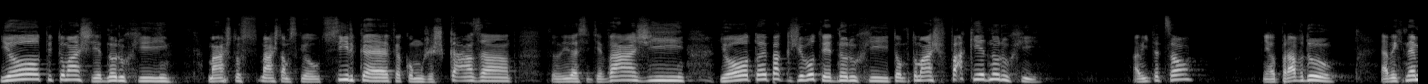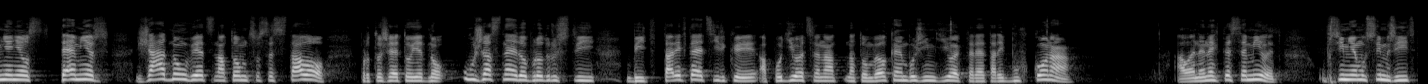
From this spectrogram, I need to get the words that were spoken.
jo, ty to máš jednoduchý, máš, to, máš tam skvělou církev, jako můžeš kázat, lidé si tě váží, jo, to je pak život jednoduchý, to, to máš fakt jednoduchý. A víte co? Měl pravdu. Já bych neměnil téměř žádnou věc na tom, co se stalo, protože je to jedno úžasné dobrodružství být tady v té církvi a podílet se na, na tom velkém božím díle, které tady Bůh koná. Ale nenechte se mílit. Upřímně musím říct,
